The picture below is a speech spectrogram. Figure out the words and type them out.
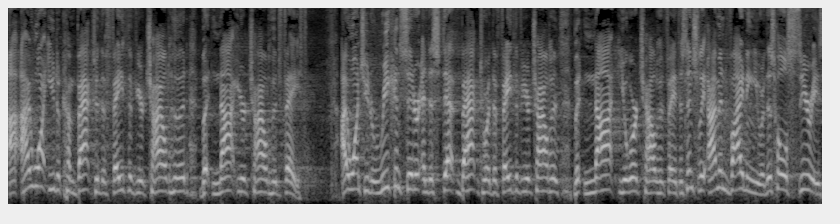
I, I want you to come back to the faith of your childhood, but not your childhood faith. I want you to reconsider and to step back toward the faith of your childhood, but not your childhood faith. Essentially, I'm inviting you, or this whole series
